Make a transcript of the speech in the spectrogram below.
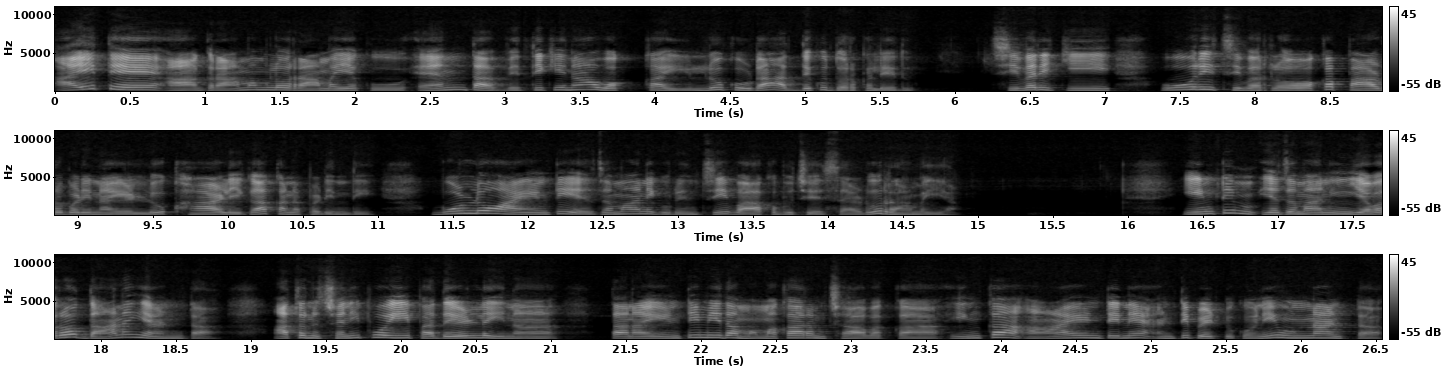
అయితే ఆ గ్రామంలో రామయ్యకు ఎంత వెతికినా ఒక్క ఇల్లు కూడా అద్దెకు దొరకలేదు. చివరికి ఊరి చివర్లో ఒక పాడుబడిన ఇల్లు ఖాళీగా కనపడింది. ఊళ్ళో ఆ ఇంటి యజమాని గురించి వాకబు చేశాడు రామయ్య. ఇంటి యజమాని ఎవరో దానయ్య అంట. అతను చనిపోయి పదేళ్ళైనా తన ఇంటి మీద మమకారం చావక ఇంకా ఆ ఇంటినే అంటి పెట్టుకొని ఉన్నంట.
